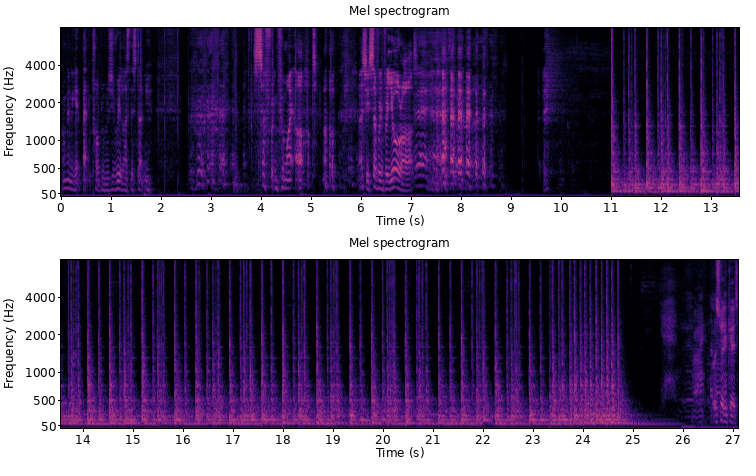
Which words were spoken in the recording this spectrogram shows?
I'm going to get back problems. You realise this, don't you? suffering for my art. Oh, Actually, suffering for your art. Yeah, right. That was really good.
